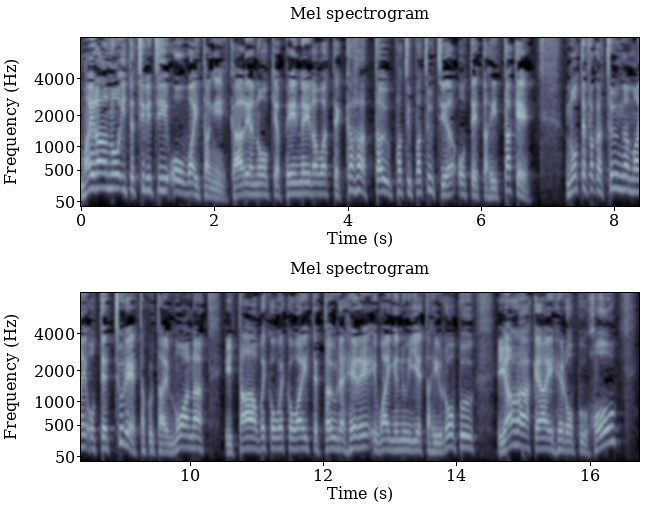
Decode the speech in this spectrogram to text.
Mai rāno i te tiriti o Waitangi, ka rea no kia pēnei rawa te kaha tau patu patutia o tētahi take. No te whakatūnga mai o te ture takutai moana, i tā weko weko ai te taura here i wainganui e tahi rōpū, i ara ake ai he rōpū hō,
